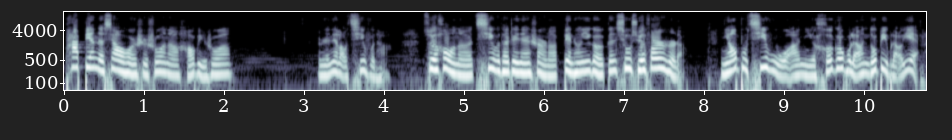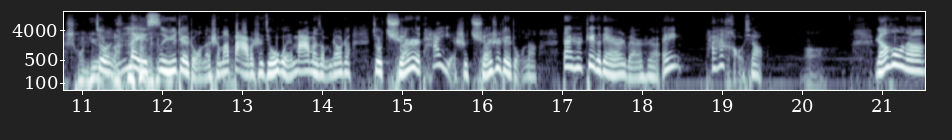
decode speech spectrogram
他编的笑话是说呢，好比说，人家老欺负他，最后呢，欺负他这件事儿呢，变成一个跟修学分儿似的。你要不欺负我啊，你合格不了，你都毕不了业。就类似于这种的，什么爸爸是酒鬼，妈妈怎么着着，就全是他也是全是这种的。但是这个电影里边是，哎，他还好笑。啊然后呢，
